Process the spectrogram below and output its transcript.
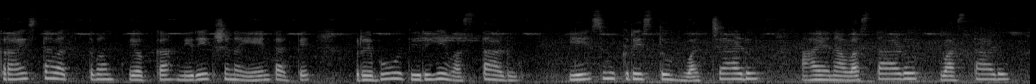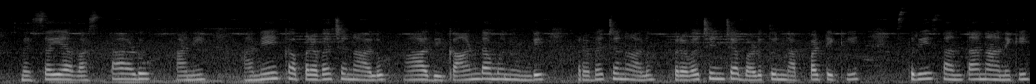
క్రైస్తవత్వం యొక్క నిరీక్షణ ఏంటంటే ప్రభువు తిరిగి వస్తాడు. యేసుక్రీస్తు వచ్చాడు. ఆయన వస్తాడు వస్తాడు మెస్సయ్య వస్తాడు అని అనేక ప్రవచనాలు ఆది కాండము నుండి ప్రవచనాలు ప్రవచించబడుతున్నప్పటికీ స్త్రీ సంతానానికి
